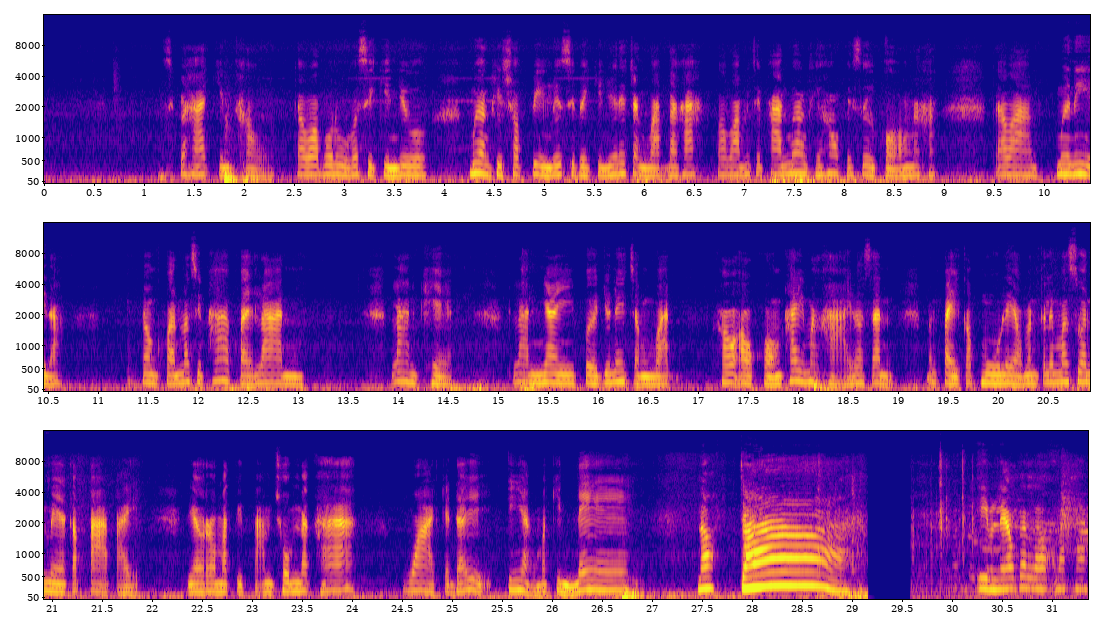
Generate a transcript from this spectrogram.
สิไปหากินเขาแต่ว่าบรูว่าสิกินอยู่เมืองที่ช้อปปิ้งหรือสิไปกินอยู่ในจังหวัดนะคะ เพราะว่ามันสิผ่านเมืองที่เฮาไปซื้อของนะคะ แต่ว่ามือนี้นะน้องขวัญมันสิพาไปร้านร้านแขกร้านใหญ่เปิดอยู่ในจังหวัด เขาเอาของไทยมาขายว่าสั้นมันไปกับมูแล้ว มันก็เลยมาส่วนแม่กับป้าไป เดี๋ยวเรามาติดตามชมนะคะ ว่าจะได้อีหยังมากินแน่เนาะจ้า อิ่มแล้วก็เลาะนะคะ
